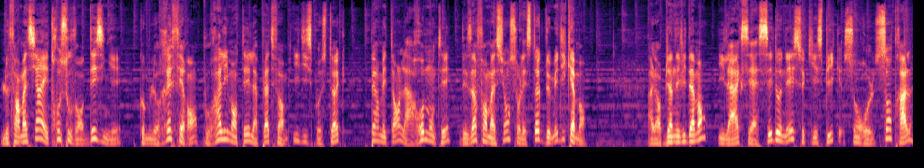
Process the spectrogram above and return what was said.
Le pharmacien est trop souvent désigné comme le référent pour alimenter la plateforme eDispostock permettant la remontée des informations sur les stocks de médicaments. Alors bien évidemment, il a accès à ces données, ce qui explique son rôle central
